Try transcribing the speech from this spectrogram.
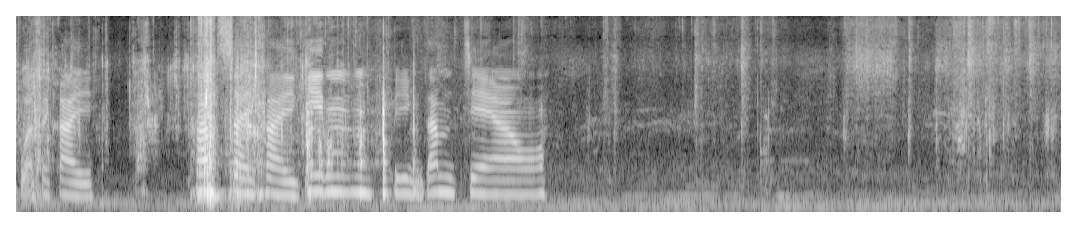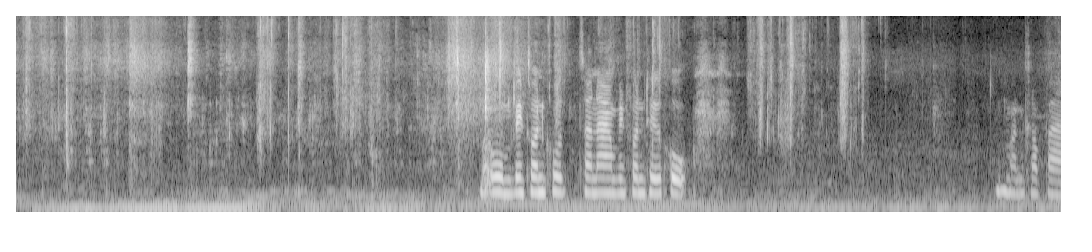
ขวดใส่ไข่พัดใส่ไข่กินปิ่งตั้มแจว มาอุ่มเป็นคนขุดสนางเป็นคนถือขุมันเข้าปลา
